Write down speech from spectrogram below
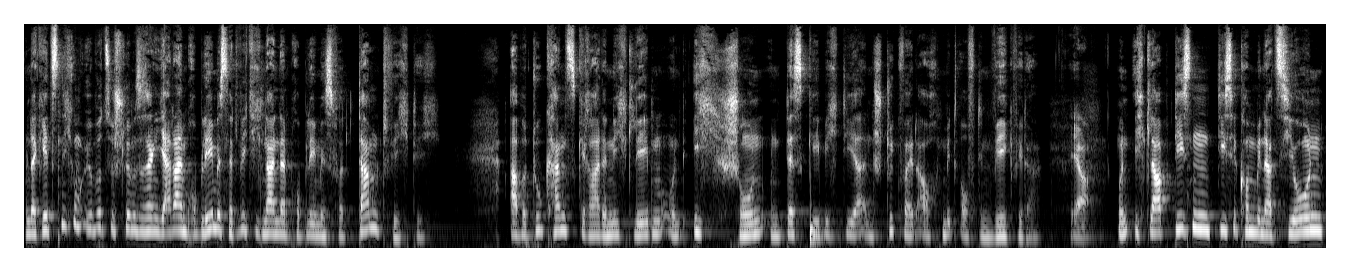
Und da geht es nicht um überzuschlimmen, zu sagen, ja, dein Problem ist nicht wichtig, nein, dein Problem ist verdammt wichtig. Aber du kannst gerade nicht leben und ich schon und das gebe ich dir ein Stück weit auch mit auf den Weg wieder. Ja. Und ich glaube, diesen, diese Kombination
